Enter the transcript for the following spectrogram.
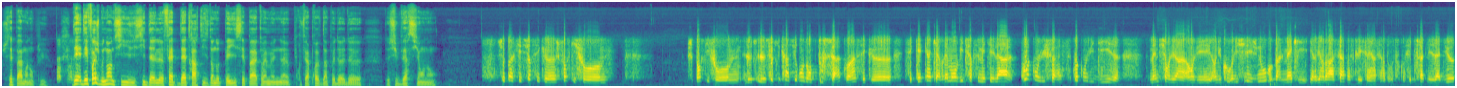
Je sais pas moi non plus. Ouais. Des, des fois, je me demande si, si de- le fait d'être artiste dans notre pays, c'est pas quand même une, pour faire preuve d'un peu de, de, de subversion, non? Je sais pas, ce qui est sûr, c'est que je pense qu'il faut. Je pense qu'il faut. Le, le seul truc rassurant dans tout ça, quoi, c'est que c'est quelqu'un qui a vraiment envie de faire ce métier-là, quoi qu'on lui fasse, quoi qu'on lui dise, même si on lui, a- on lui, on lui, les genoux, ben le mec il, reviendra à ça parce qu'il sait rien faire d'autre. C'est pour ça que les adieux,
